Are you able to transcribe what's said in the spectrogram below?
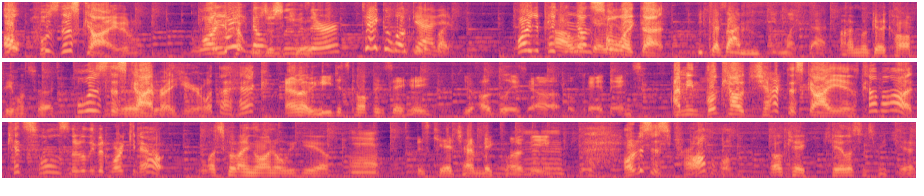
oh, who's this guy? Why are you, Hey, pi- no this kid? loser. Take a look at it. why are you picking Oh, on look Soul him. like that? Because I'm eating like that. I'm gonna get a coffee. One sec. Who is this Yeah, guy okay. right here? What the heck? I don't know. He just come up and say, "Hey, you're ugly." I say, "Uh, okay, thanks." I mean, look how jacked this guy is. Come on, Kid Soul's literally been working out. What's going on over here? Eh. This kid trying to make fun of me. Mm, What is his problem? Okay, kid, listen to me, kid.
